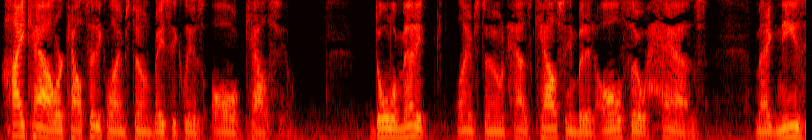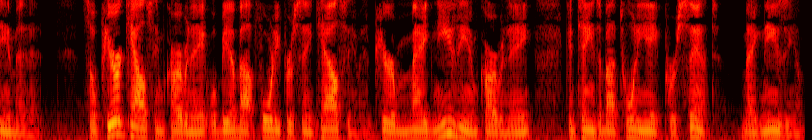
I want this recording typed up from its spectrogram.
High cal or calcitic limestone basically is all calcium. Dolomitic limestone has calcium, but it also has magnesium in it. So pure calcium carbonate will be about 40% calcium, and pure magnesium carbonate contains about 28% magnesium.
